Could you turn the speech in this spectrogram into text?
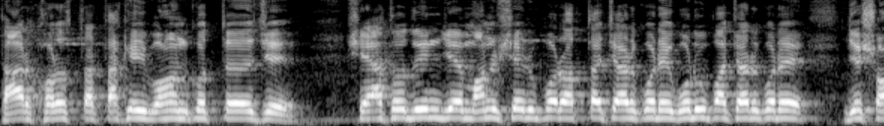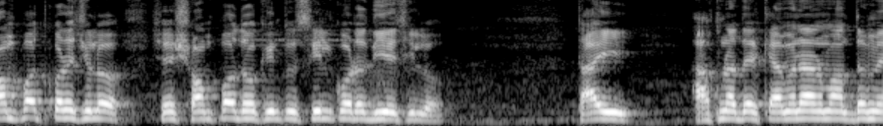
তার খরচটা তাকেই বহন করতে হয়েছে। সে এতদিন যে মানুষের উপর অত্যাচার করে, গরু পাচার করে যে সম্পদ করেছিল সেই সম্পদও কিন্তু সিল করে দিয়েছিল। তাই আপনাদের ক্যামেরার মাধ্যমে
